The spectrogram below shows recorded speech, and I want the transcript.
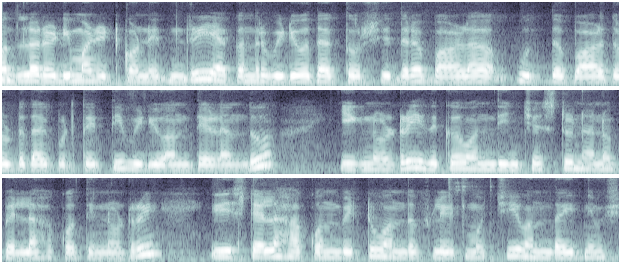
ಮೊದಲು ರೆಡಿ ಮಾಡಿ ಇಟ್ಕೊಂಡಿದ್ದೀನಿ ರೀ ಯಾಕಂದ್ರೆ ವಿಡಿಯೋದಾಗ ತೋರಿಸಿದ್ರೆ ಭಾಳ ಉದ್ದ, ಭಾಳ ದೊಡ್ಡದಾಗಿ ಬಿಡ್ತೈತಿ ವಿಡಿಯೋ ಅಂತೇಳಂದು. ಈಗ ನೋಡ್ರಿ, ಇದಕ್ಕೆ ಒಂದು ಇಂಚಷ್ಟು ನಾನು ಬೆಲ್ಲ ಹಾಕೋತೀನಿ ನೋಡ್ರಿ. ಇಷ್ಟೆಲ್ಲ ಹಾಕೊಂಡ್ಬಿಟ್ಟು ಒಂದು ಪ್ಲೇಟ್ ಮುಚ್ಚಿ ಒಂದು ಐದು ನಿಮಿಷ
